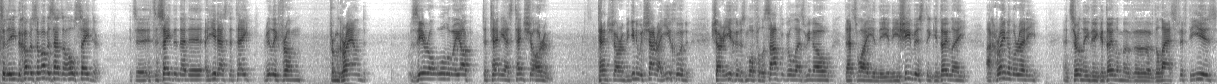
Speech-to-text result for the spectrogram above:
So the the Chavos has a whole seder. It's a it's a seder that a, a yid has to take really from from ground zero all the way up to ten. He has ten sharim, ten sharim, beginning with Shara Yichud. Shara Yichud is more philosophical, as we know. That's why in the in the yeshivas, the Gedolei Achreinim already, and certainly the Gedolim of, uh, of the last fifty years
